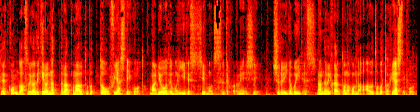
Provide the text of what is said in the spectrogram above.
で、今度はそれができるようになったら、このアウトプットを増やしていこうと。まあ、量でもいいですし、文字数とかでもいいし、種類でもいいですし、何でもいいから、どんどん今度はアウトプットを増やしていこう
